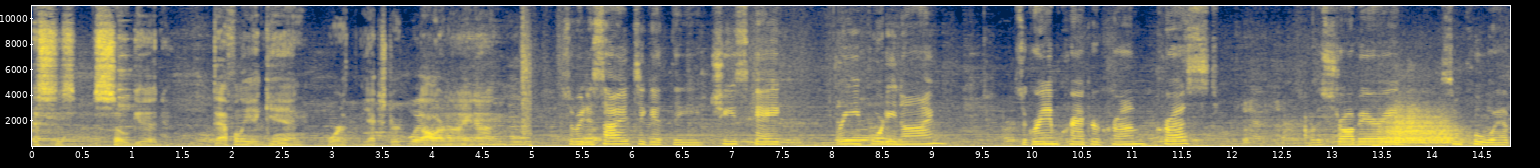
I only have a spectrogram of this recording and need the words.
This is so good. Definitely, again, worth the extra $1.99. So we decided to get the cheesecake, three forty nine. It's a graham cracker crumb crust with a strawberry, some Cool Whip.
